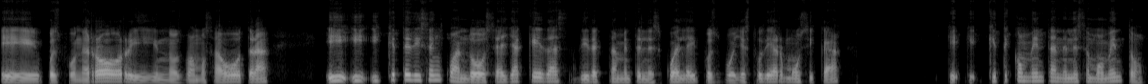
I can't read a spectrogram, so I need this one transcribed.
eh, pues fue un error y nos vamos a otra. ¿Y, y, qué te dicen cuando, o sea, ya quedas directamente en la escuela y pues voy a estudiar música? ¿Qué, qué, qué te comentan en ese momento?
